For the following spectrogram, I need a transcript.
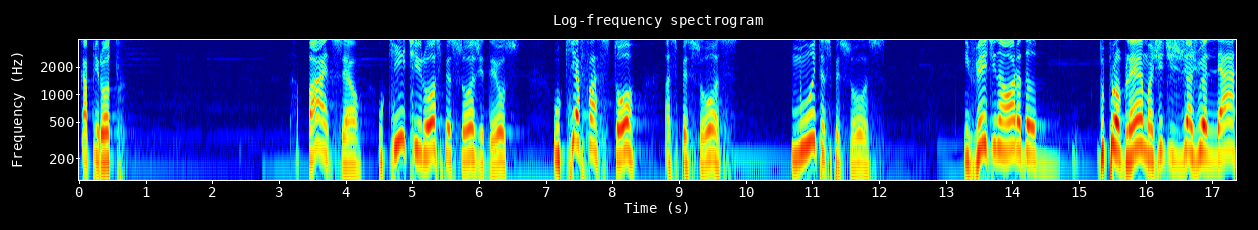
capiroto. Rapaz do céu, o que tirou as pessoas de Deus? O que afastou as pessoas? Muitas pessoas. Em vez de na hora do, do problema a gente se ajoelhar,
